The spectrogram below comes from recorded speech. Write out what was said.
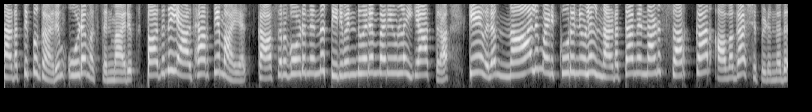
നടത്തിപ്പുകാരും ഉടമസ്ഥന്മാരും. പദ്ധതി യാഥാർത്ഥ്യമായാൽ കാസർഗോഡ് നിന്ന് തിരുവനന്തപുരം വരെയുള്ള യാത്ര കേവലം നാല് മണിക്കൂറിനുള്ളിൽ നടത്താമെന്നാണ് സർക്കാർ അവകാശപ്പെടുന്നത്.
